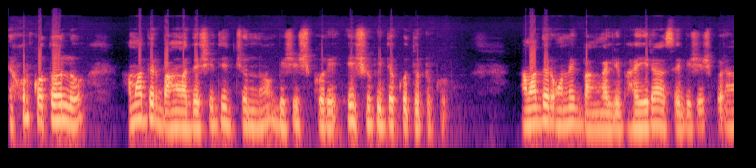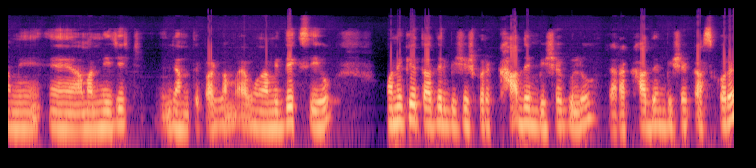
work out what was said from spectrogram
এখন কত হলো আমাদের বাংলাদেশিদের জন্য বিশেষ করে এই সুবিধা কতটুকু? আমাদের অনেক বাঙালি ভাইরা আছে, বিশেষ করে আমি আমার নিজে জানতে পারলাম এবং আমি দেখছিও। অনেকে তাদের বিশেষ করে খাদেম বিষয়গুলো যারা খাদেম বিষয়ে কাজ করে,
